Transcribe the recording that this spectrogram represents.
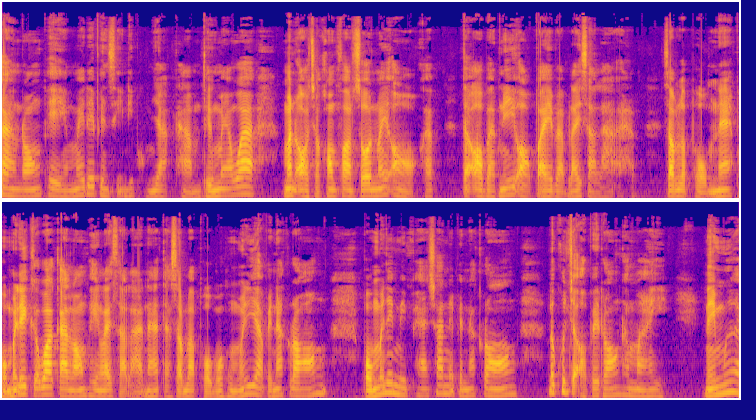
การร้องเพลงไม่ได้เป็นสิ่งที่ผมอยากทำถึงแม้ว่ามันออกจาก comfort zone ไม่ออกครับ แต่ออกแบบนี้ออกไปแบบไร้สาระครับ สำหรับผมนะผมไม่ได้ว่าการร้องเพลงไร้สาระนะแต่สำหรับผมว่าผมไม่ได้อยากเป็นนักร้อง ผมไม่ได้มี passion ในเป็นนักร้อง แล้วคุณจะออกไปร้องทำไม ในเมื่อ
